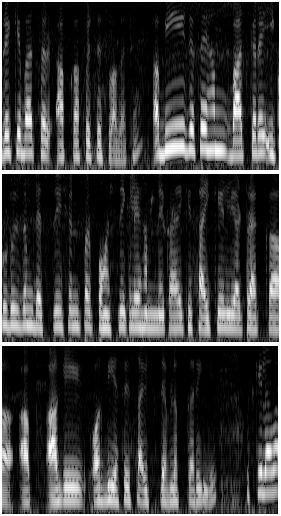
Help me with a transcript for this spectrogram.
ब्रेक के बाद सर आपका फिर से स्वागत है। अभी जैसे हम बात करें इको टूरिज़्म डेस्टिनेशन पर पहुँचने के लिए हमने कहा है कि साइकिल या ट्रैक का आप आगे और भी ऐसे साइट्स डेवलप करेंगे। उसके अलावा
